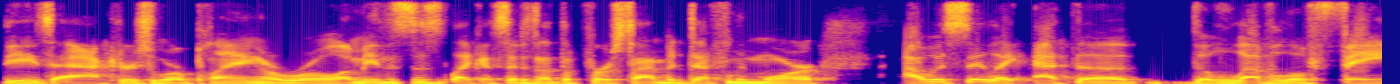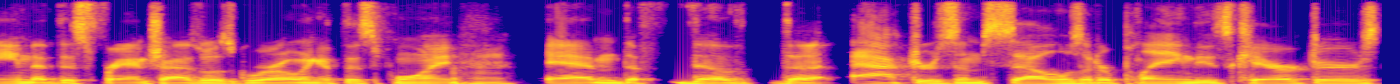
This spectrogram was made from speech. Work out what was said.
these actors who are playing a role. I mean, this is like I said, it's not the first time, but definitely more. I would say like at the the level of fame that this franchise was growing at this point, Mhm. and the the the actors themselves that are playing these characters,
